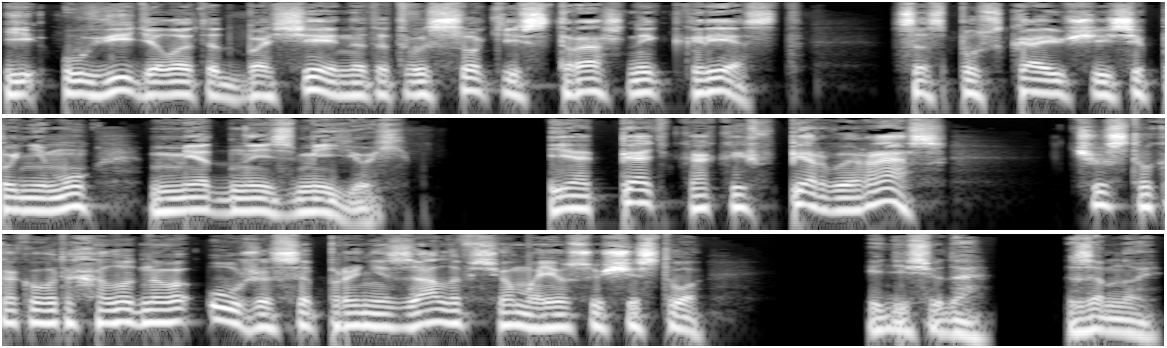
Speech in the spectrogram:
и увидел этот бассейн, этот высокий страшный крест со спускающейся по нему медной змеей. И опять, как и в первый раз, чувство какого-то холодного ужаса пронизало все мое существо. «Иди сюда, за мной.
